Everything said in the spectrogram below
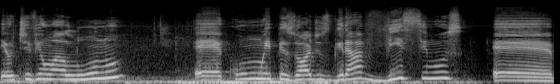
Eu tive um aluno é, com episódios gravíssimos é,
